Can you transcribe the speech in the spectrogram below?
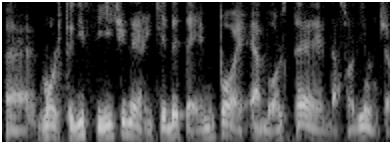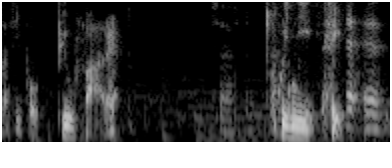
eh, molto difficile, richiede tempo e, e a volte da soli non ce la si può più fare. Certo, certo. Quindi sì. Eh, eh.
